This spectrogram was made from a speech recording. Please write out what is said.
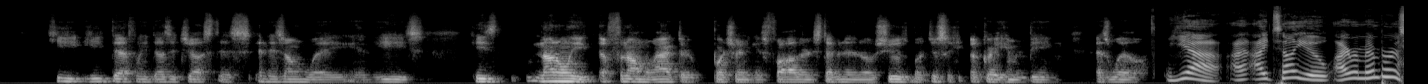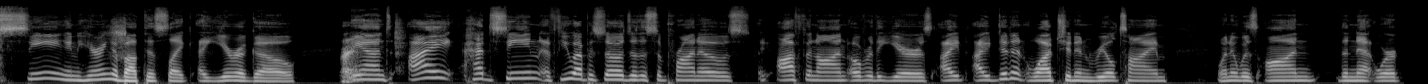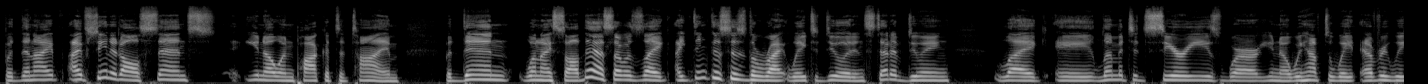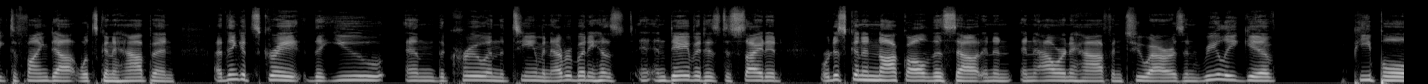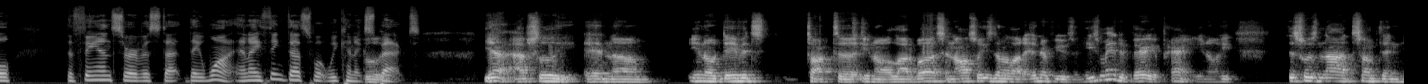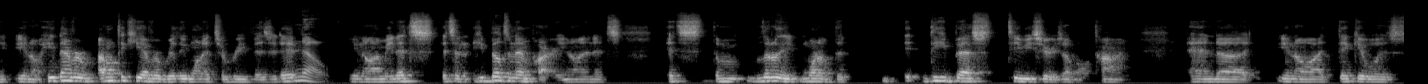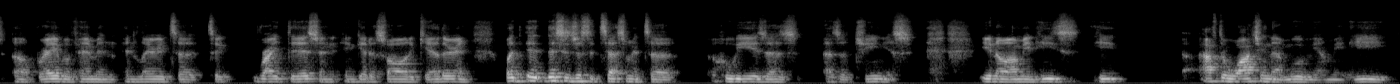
he he definitely does it justice in his own way and he's he's not only a phenomenal actor portraying his father and stepping into those shoes but just a, a great human being as well Yeah, I, I tell you, I remember seeing and hearing about this like a year ago. right And I had seen a few episodes of The Sopranos off and on over the years. I I didn't watch it in real time when it was on the network, but then I've I've seen it all since, you know, in pockets of time. But then when I saw this, I was like, I think this is the right way to do it. Instead of doing like a limited series where, you know, we have to wait every week to find out what's going to happen. I think it's great that you and the crew and the team and everybody has and David has decided we're just going to knock all this out in an, an hour and a half and two hours and really give people the fan service that they want. And I think that's what we can Absolutely. Yeah, absolutely. And um, you know, David's talked to you know a lot of us, and also he's done a lot of interviews, and he's made it very apparent. You know, he this was not something you know he never. I don't think he ever really wanted to revisit it. No. You know, I mean, it's it's an he built an empire. You know, and it's it's the literally one of the the best TV series of all time, and uh, you know, I think it was uh, brave of him and, and Larry to to write this and, and get us all together. And but it, this is just a testament to who he is as as a genius. You know, I mean, he's he after watching that movie, I mean, he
